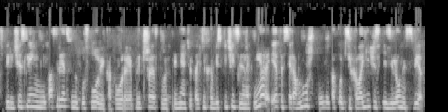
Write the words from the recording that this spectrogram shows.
с перечислением непосредственных условий, которые предшествуют принятию таких обеспечительных мер, это все равно, что ну, такой психологический зеленый свет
